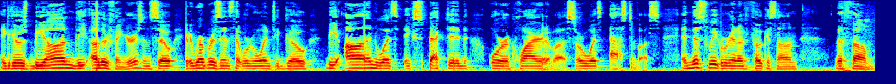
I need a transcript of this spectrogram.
It goes beyond the other fingers, and so it represents that we're going to go beyond what's expected or required of us or what's asked of us. And this week we're going to focus on the thumb.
